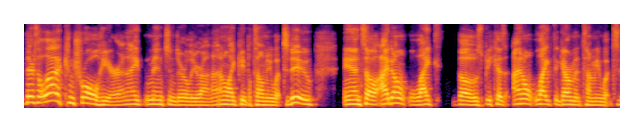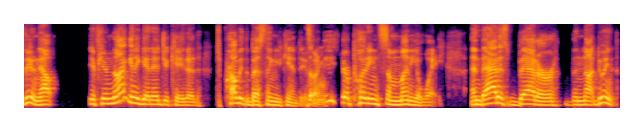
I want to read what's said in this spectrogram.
there's a lot of control here. And I mentioned earlier on, I don't like people telling me what to do. And so I don't like those because I don't like the government telling me what to do. Now, if you're not going to get educated, it's probably the best thing you can do. So at least you're putting some money away. And that is better than not doing it.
